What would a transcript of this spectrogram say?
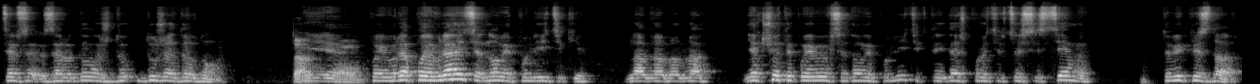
Це все зародилось ду- дуже давно. Так, І ну, появля, появляються нові політики, бла бла бла бла. Якщо ти появився новий політик, ти йдеш проти цієї системи, тобі пізда.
